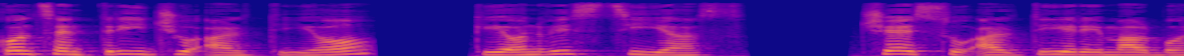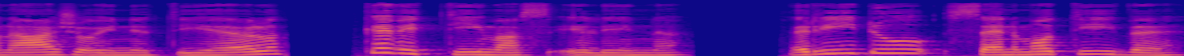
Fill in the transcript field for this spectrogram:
concentrigiu al tio, cion vi. Cesu altiri malbonajo in tiel, che vi timas ilin. Ridu sen motive,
